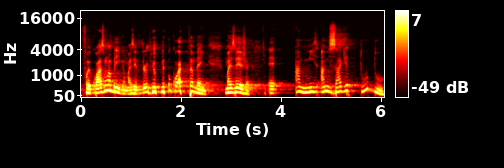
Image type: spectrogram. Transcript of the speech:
Foi quase uma briga, mas ele dormiu no meu quarto também. Mas veja, é, ami- amizade é tudo.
